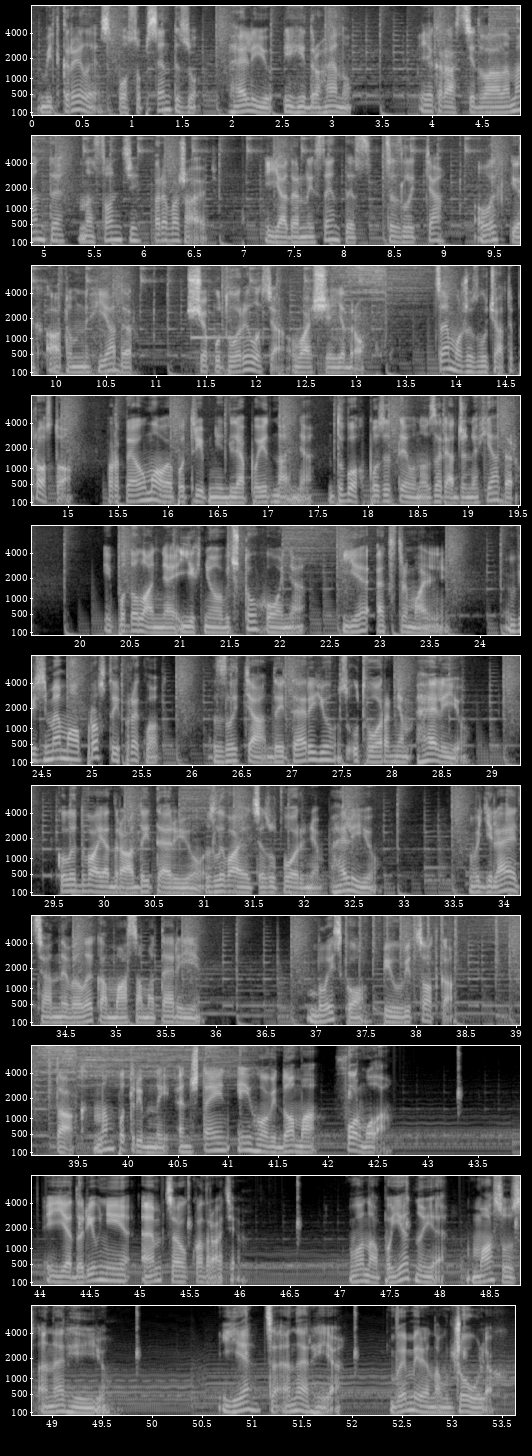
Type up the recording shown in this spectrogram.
відкрили спосіб синтезу гелію і гідрогену. Якраз ці два елементи на сонці переважають. Ядерний синтез це злиття легких атомних ядер, щоб утворилося важче ядро. Це може звучати просто, проте умови потрібні для поєднання двох позитивно заряджених ядер і подолання їхнього відштовхування є екстремальні. Візьмемо простий приклад: злиття дейтерію з утворенням гелію. Коли два ядра дейтерію зливаються з утворенням гелію, виділяється невелика маса матерії близько піввідсотка. Так, нам потрібний Ейнштейн і його відома формула Є дорівнює mc в квадраті. Вона поєднує масу з енергією. Є це енергія, виміряна в джоулях.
